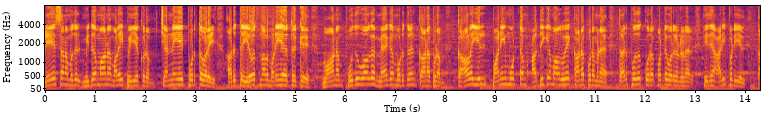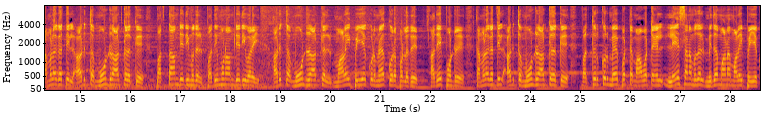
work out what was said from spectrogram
லேசான முதல் மிதமான மழை பெய்யக்கூடும். சென்னையை பொறுத்தவரை அடுத்த இருபத்தி நாலு மணி நேரத்திற்கு வானம் பொதுவாக மேகமூட்டத்துடன் காணப்படும். காலையில் பனிமூட்டம் அதிகமாகவே காணப்படும் என தற்போது கூறப்பட்டு வருகின்றனர். இதன் அடிப்படையில் தமிழகத்தில் அடுத்த மூன்று நாட்களுக்கு பத்தாம் தேதி முதல் பதிமூணாம் தேதி வரை அடுத்த மூன்று நாட்கள் மழை பெய்யக்கூடும் என கூறப்பட்டுள்ளது. அதே போன்று தமிழகத்தில் அடுத்த மூன்று நாட்களுக்கு பத்திற்கும் மேற்பட்ட மாவட்டங்களில் லேசான முதல் மிதமான மழை பெய்யக்கூடும்.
